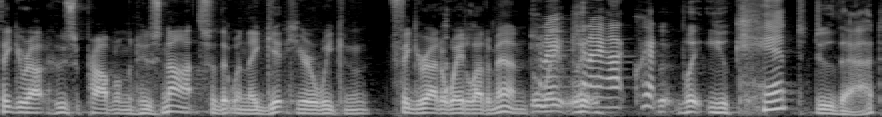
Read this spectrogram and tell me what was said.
figure out who's a problem and who's not, so that when they get here, we can figure out a way to let them in. Can I, can I act quick? But- But you can't do that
